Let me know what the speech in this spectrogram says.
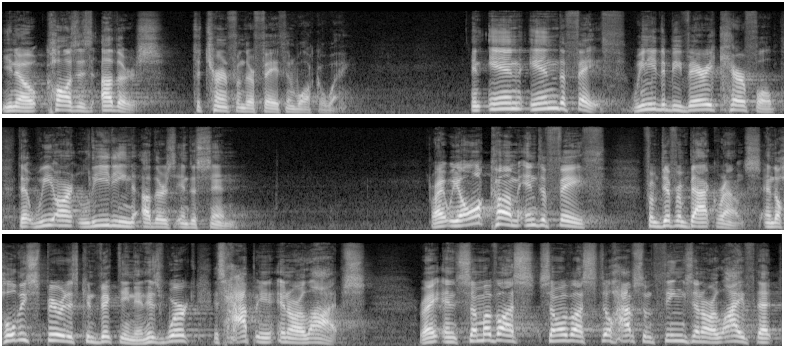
you know, causes others to turn from their faith and walk away. And in, in the faith, we need to be very careful that we aren't leading others into sin. Right? We all come into faith from different backgrounds. And the Holy Spirit is convicting, and His work is happening in our lives. Right? And some of us, some of us still have some things in our life that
